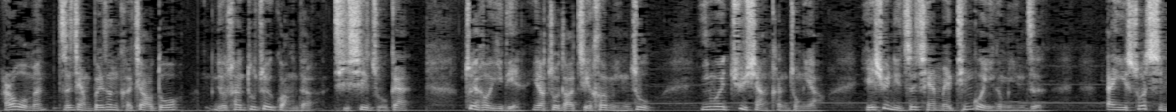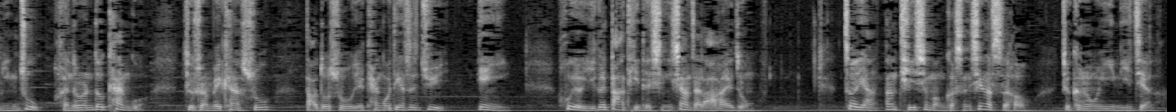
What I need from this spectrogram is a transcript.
而我们只讲被认可较多、流传度最广的体系主干。最后一点要做到结合名著，因为具象很重要。也许你之前没听过一个名字。但一说起名著，很多人都看过，就算没看书，大多数也看过电视剧、电影，会有一个大体的形象在脑海中。这样，当提起某个神仙的时候，就更容易理解了。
